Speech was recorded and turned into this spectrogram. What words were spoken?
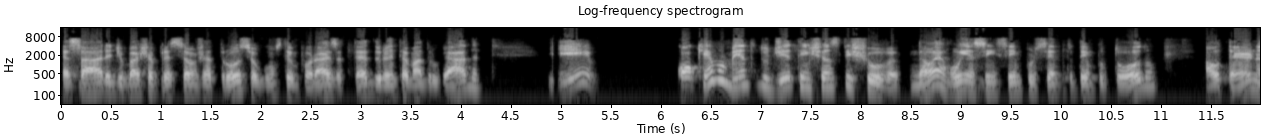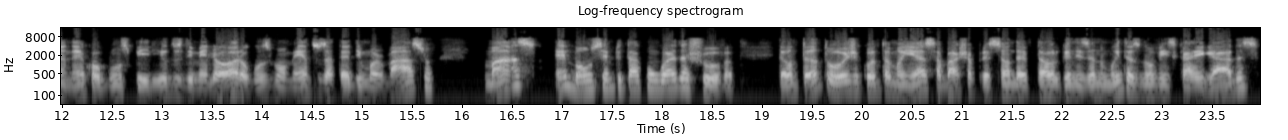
Essa área de baixa pressão já trouxe alguns temporais até durante a madrugada. E qualquer momento do dia tem chance de chuva. Não é ruim assim 100% o tempo todo, alterna, né, com alguns períodos de melhor, alguns momentos até de mormaço, mas é bom sempre estar com guarda-chuva. Então, tanto hoje quanto amanhã, essa baixa pressão deve estar organizando muitas nuvens carregadas,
